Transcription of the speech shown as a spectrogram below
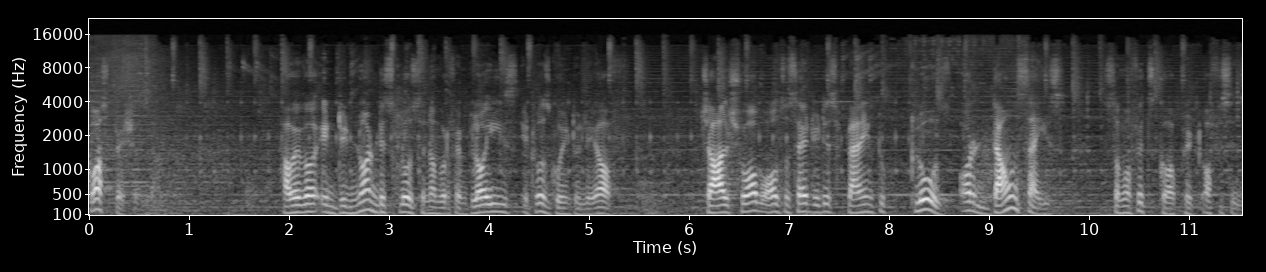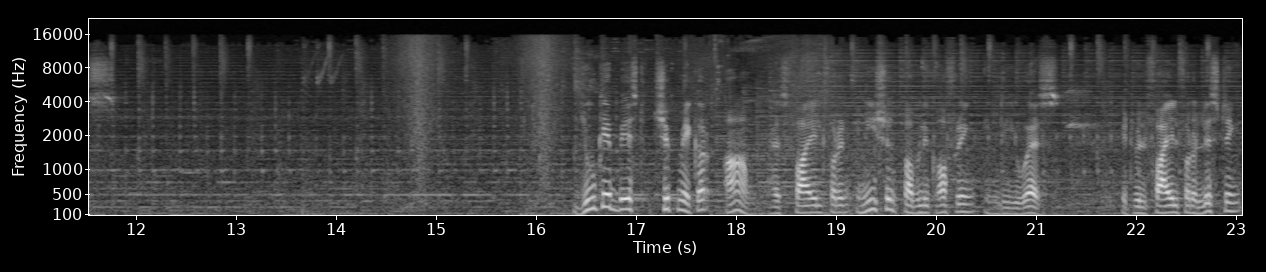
cost pressures. However, it did not disclose the number of employees it was going to lay off. Charles Schwab also said it is planning to close or downsize some of its corporate offices. UK based chipmaker ARM has filed for an initial public offering in the US. It will file for a listing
